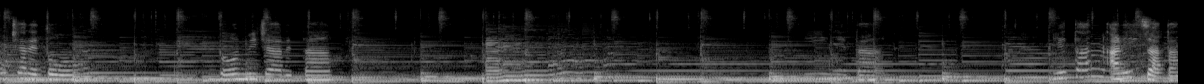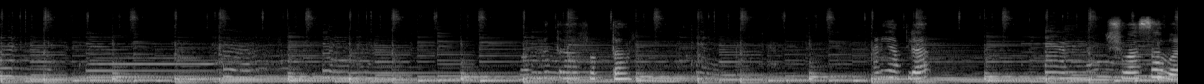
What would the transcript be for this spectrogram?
विचार येतो. दोन विचार येतात. आणि जातात. फक्त. आणि आपल्या श्वासावर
